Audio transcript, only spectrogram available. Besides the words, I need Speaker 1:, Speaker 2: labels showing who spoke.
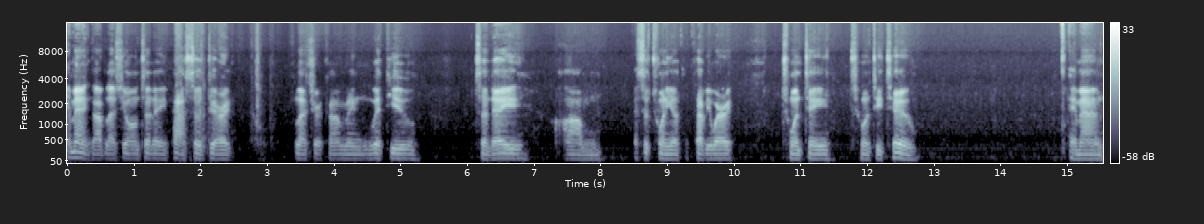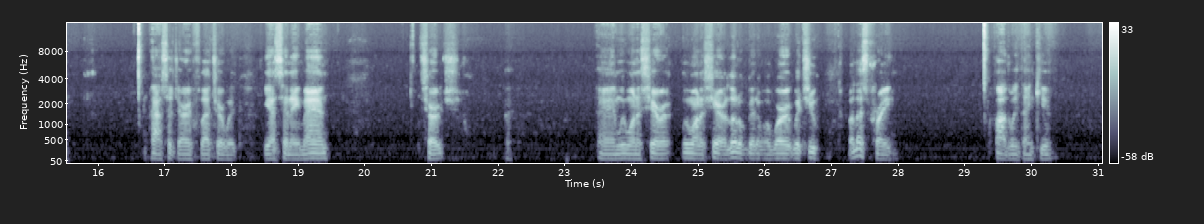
Speaker 1: Amen. God bless you on today. Pastor Derrick Fletcher coming with you today. Um, it's the 20th of February, 2022. Amen. Pastor Derrick Fletcher with Yes and Amen Church. And we want to share it. We want to share a little bit of a word with you. But let's pray. Father, we thank you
